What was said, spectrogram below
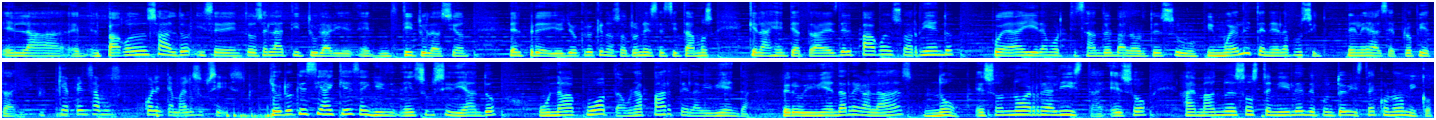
el, el, pago de un saldo y se dé entonces la titulación del predio. Yo creo que nosotros necesitamos que la gente a través del pago de su arriendo pueda ir amortizando el valor de su inmueble y tener la posibilidad de ser propietario. ¿Qué pensamos con el tema de los subsidios? Yo creo que sí hay que seguir eh, subsidiando una cuota, una parte de la vivienda, pero viviendas regaladas no, eso no es realista, eso además no es sostenible desde el punto de vista económico.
